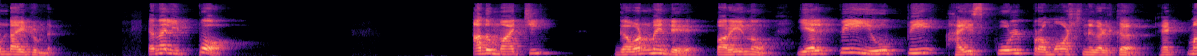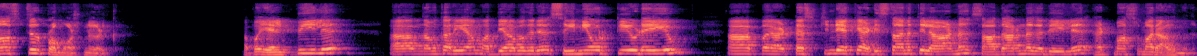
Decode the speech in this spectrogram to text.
ഉണ്ടായിട്ടുണ്ട്. എന്നാൽ ഇപ്പോ അത് മാറ്റി ഗവൺമെന്റ് പറയുന്നു L P U P high school പ്രൊമോഷനുകൾക്ക് ഹെഡ് മാസ്റ്റർ പ്രൊമോഷനുകൾക്ക് അപ്പോൾ എൽ പിയിൽ നമുക്കറിയാം അധ്യാപകർ സീനിയോറിറ്റിയുടെയും ടെസ്റ്റിന്റെയൊക്കെ അടിസ്ഥാനത്തിലാണ് സാധാരണഗതിയിൽ ഹെഡ് മാസ്റ്റർമാരാകുന്നത്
